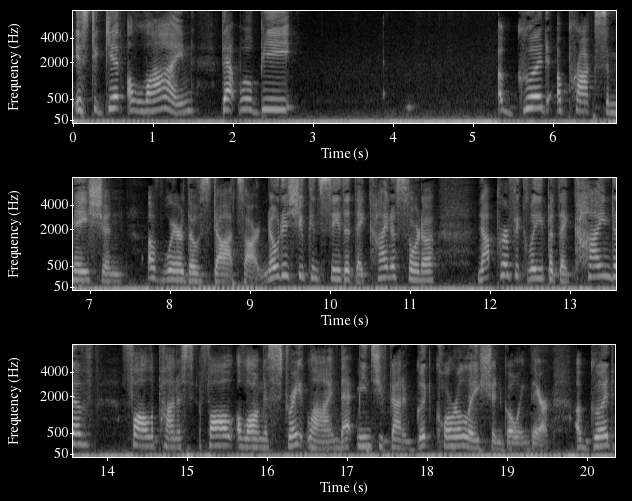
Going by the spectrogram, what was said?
is to get a line that will be a good approximation of where those dots are. Notice you can see that they kind of sort of, not perfectly, but they kind of fall upon a, fall along a straight line. That means you've got a good correlation going there, a good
